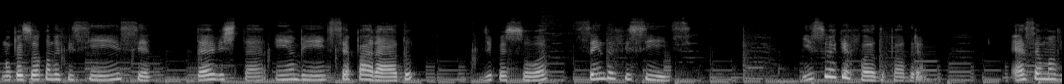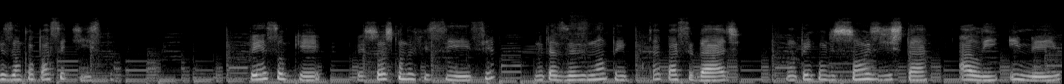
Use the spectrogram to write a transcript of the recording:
uma pessoa com deficiência deve estar em ambiente separado de pessoa sem deficiência. Isso é que é fora do padrão. Essa é uma visão capacitista. Pensam que pessoas com deficiência muitas vezes não têm capacidade, não têm condições de estar ali em meio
